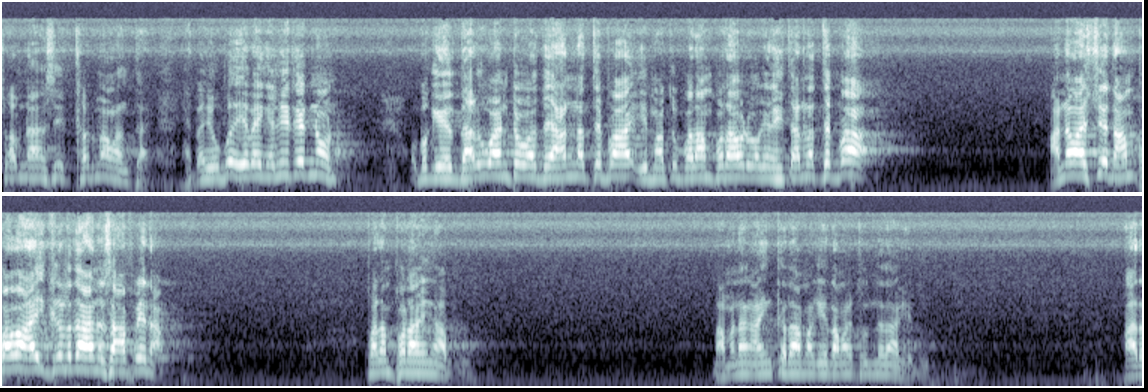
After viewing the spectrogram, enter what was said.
ස්වාමීන් වහන්සේ කරුණාවන්තයි. හැබැයි ඔබ ඒවෙන් එළියට එන්න ඕන. ඔබගේ දරුවන්ට ඔබ යන්නත් එපා. මේ මතු පරම්පරාවට වගේ හිතන්නත් එපා. අනවශ්‍ය නම් පව අයි කරලා දාන සාපේ නම්. පරම්පරාවෙන් ආපු. මම නම් අයින් කරා මගේ ළමයි තුන් දෙනාගෙම. අර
